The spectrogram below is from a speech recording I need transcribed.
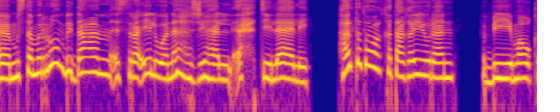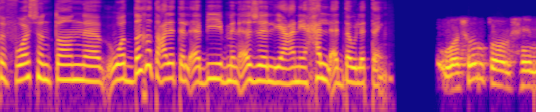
آه، مستمرون بدعم إسرائيل ونهجها الاحتلالي. هل تتوقع تغيرا بموقف واشنطن آه، والضغط على تل أبيب من أجل يعني حل الدولتين؟ واشنطن حين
